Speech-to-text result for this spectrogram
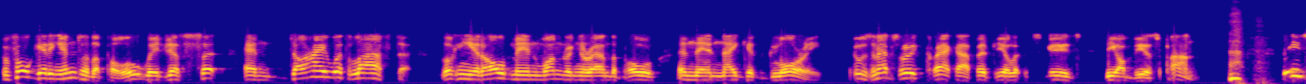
Before getting into the pool, we'd just sit and die with laughter, looking at old men wandering around the pool in their naked glory. It was an absolute crack up, if you'll excuse the obvious pun. These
